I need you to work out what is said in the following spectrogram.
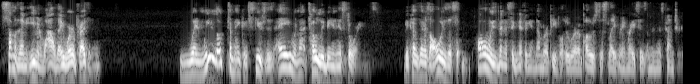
some of them even while they were president. When we look to make excuses, A, we're not totally being historians because there's always a, always been a significant number of people who were opposed to slavery and racism in this country.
